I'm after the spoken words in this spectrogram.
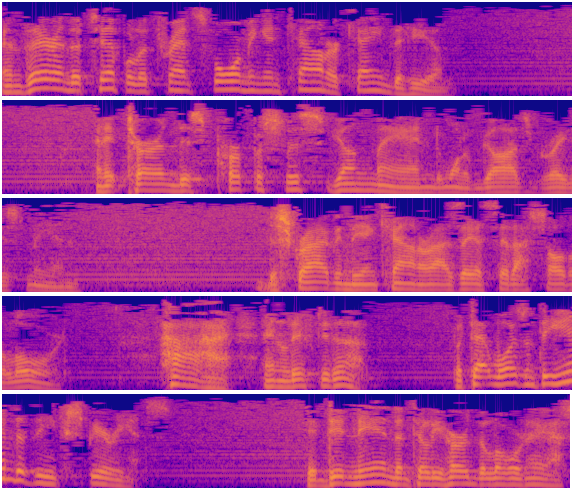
And there in the temple, a transforming encounter came to him. And it turned this purposeless young man into one of God's greatest men. Describing the encounter, Isaiah said, I saw the Lord high and lifted up. But that wasn't the end of the experience. It didn't end until he heard the Lord ask,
